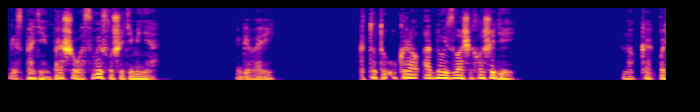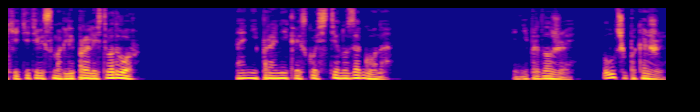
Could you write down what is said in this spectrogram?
«Господин, прошу вас, выслушайте меня». «Говори». «Кто-то украл одну из ваших лошадей». «Но как похитители смогли пролезть во двор?» «Они проникли сквозь стену загона». «Не продолжай. Лучше покажи».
